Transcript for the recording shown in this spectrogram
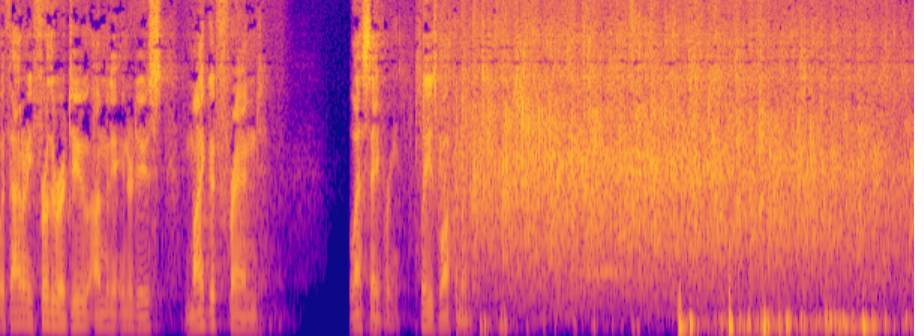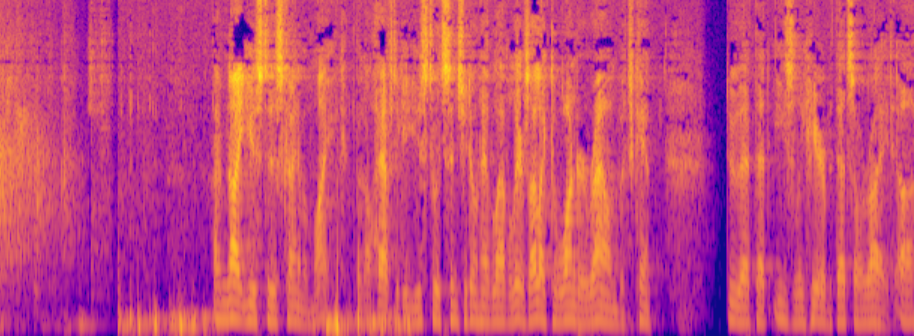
Without any further ado, I'm going to introduce my good friend, Les Avery. Please welcome him. I'm not used to this kind of a mic, but I'll have to get used to it since you don't have lavaliers. I like to wander around, but you can't do that that easily here, but that's all right. Uh,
